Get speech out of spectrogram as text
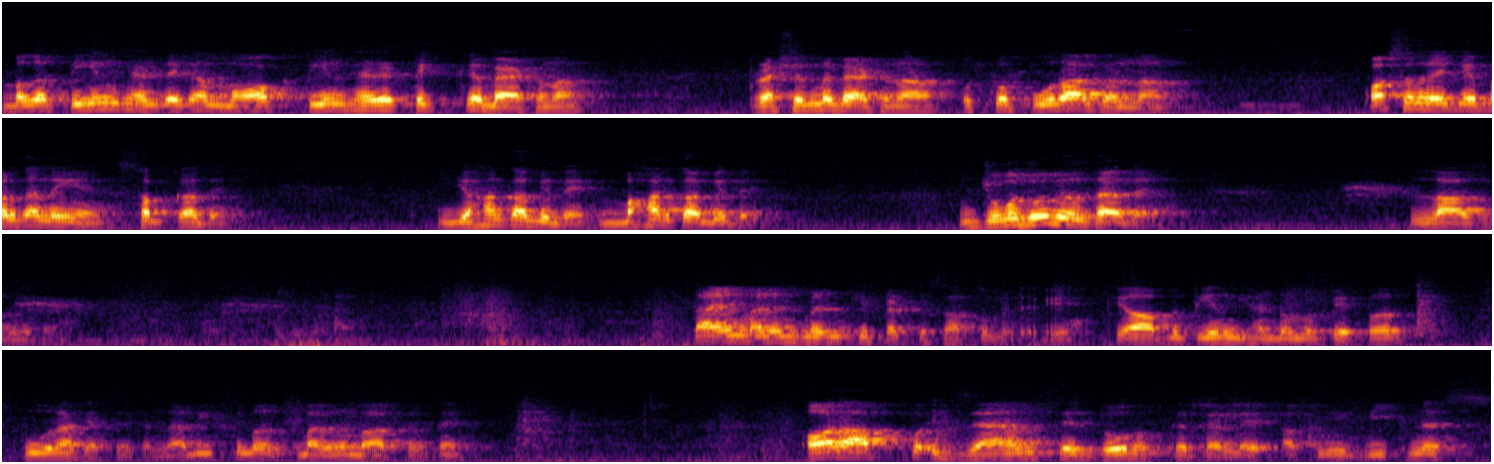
मगर तीन घंटे का मॉक तीन घंटे टिक के बैठना प्रेशर में बैठना, उसको पूरा करना और सिर्फ़ एक पेपर का नहीं है, सबका दें। यहाँ का भी दें, बाहर का भी दें। जो जो मिलता है दें। लाजमी दें। टाइम मैनेजमेंट की प्रैक्टिस आपको मिलेगी। कि आपने तीन घंटों में पेपर पूरा कैसे करना अभी इसके बारे में बात करते हैं। और आपको एग्ज़ाम से दो हफ़्ते पहले अपनी वीकनेस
